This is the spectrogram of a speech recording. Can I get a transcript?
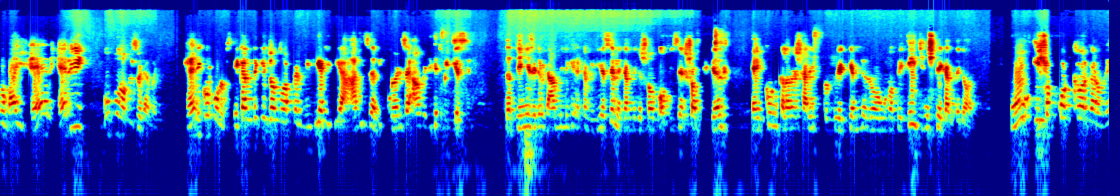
তো ভাই, হ্যার হ্যারি গোপন অফিস ভাই। হ্যারি অফিস এখান থেকে যত আপনার মিডিয়া টিডিয়া হাদিস আবি ওনার আওয়ামী লীগের মিডিয়া সেল তা তিনি যেটা আওয়ামী লীগের একটা মিডিয়া সেল এখান থেকে সব অফিসের সব ডিটেলস কোন কালারের শাড়ি পরবে, কেমনে রং হবে, এই জিনিসটা এখান থেকে হয়। ও এইসব কট খাওয়ার কারণে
